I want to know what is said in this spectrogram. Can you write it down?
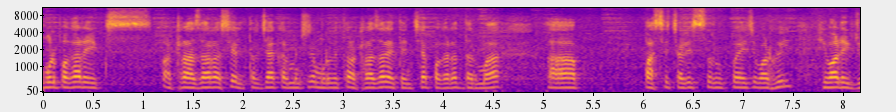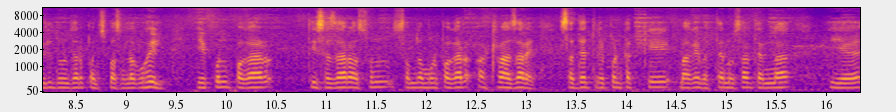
मूळ पगार एक अठरा हजार असेल तर ज्या कर्मचारी मूळ वेतन अठरा हजार आहे त्यांच्या पगारात दरमहा पाचशे चाळीस रुपयाची वाढ होईल. ही वाढ एक जुलै दोन हजार पंचवीसपासून लागू होईल. एकूण पगार तीस हजार असून समजा मूळ पगार अठरा हजार आहे. सध्या त्रेपन्न टक्के मागे भत्त्यानुसार त्यांना ये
